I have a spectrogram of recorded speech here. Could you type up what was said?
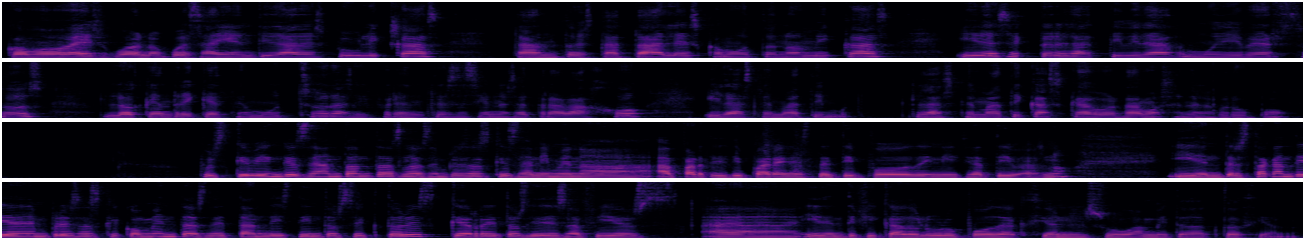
Como veis, bueno, pues hay entidades públicas, tanto estatales como autonómicas, y de sectores de actividad muy diversos, lo que enriquece mucho las diferentes sesiones de trabajo y las, las temáticas que abordamos en el grupo. Pues qué bien que sean tantas las empresas que se animen a, participar en este tipo de iniciativas, ¿no? Y entre esta cantidad de empresas que comentas de tan distintos sectores, ¿qué retos y desafíos ha identificado el grupo de acción en su ámbito de actuación?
